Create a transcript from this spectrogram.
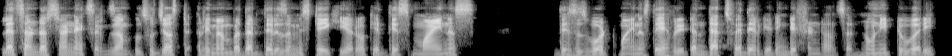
Let's understand next example. So just remember that there is a mistake here okay? This minus this is what minus they have written that's why they're getting different answer. No need to worry.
